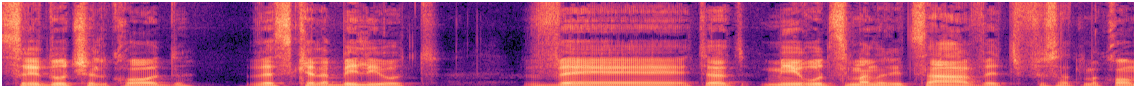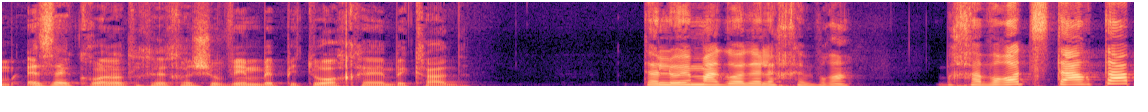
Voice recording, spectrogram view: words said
שרידות של קוד וסקלביליות, ואת יודעת, מהירות זמן ריצה ותפיסת מקום, איזה עקרונות הכי חשובים בפיתוח אה, ב-CAD? תלוי מה גודל החברה. בחברות סטארט-אפ,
